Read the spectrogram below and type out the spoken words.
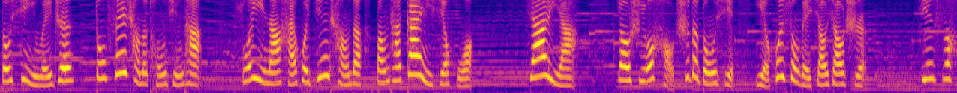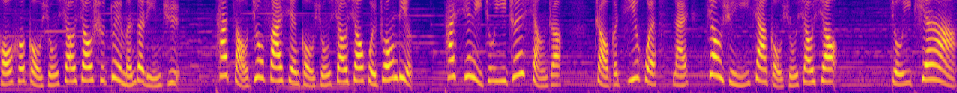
都信以为真，都非常的同情他，所以呢还会经常的帮他干一些活。家里呀，要是有好吃的东西，也会送给潇潇吃。金丝猴和狗熊潇潇是对门的邻居。他早就发现狗熊潇潇会装病，他心里就一直想着找个机会来教训一下狗熊潇潇。有一天啊，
